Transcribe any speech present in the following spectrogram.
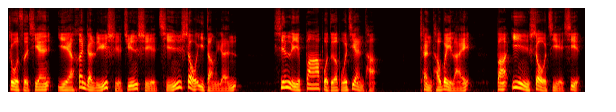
祝次谦也恨着吕使君是禽兽一等人，心里巴不得不见他，趁他未来，把印绶解卸，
